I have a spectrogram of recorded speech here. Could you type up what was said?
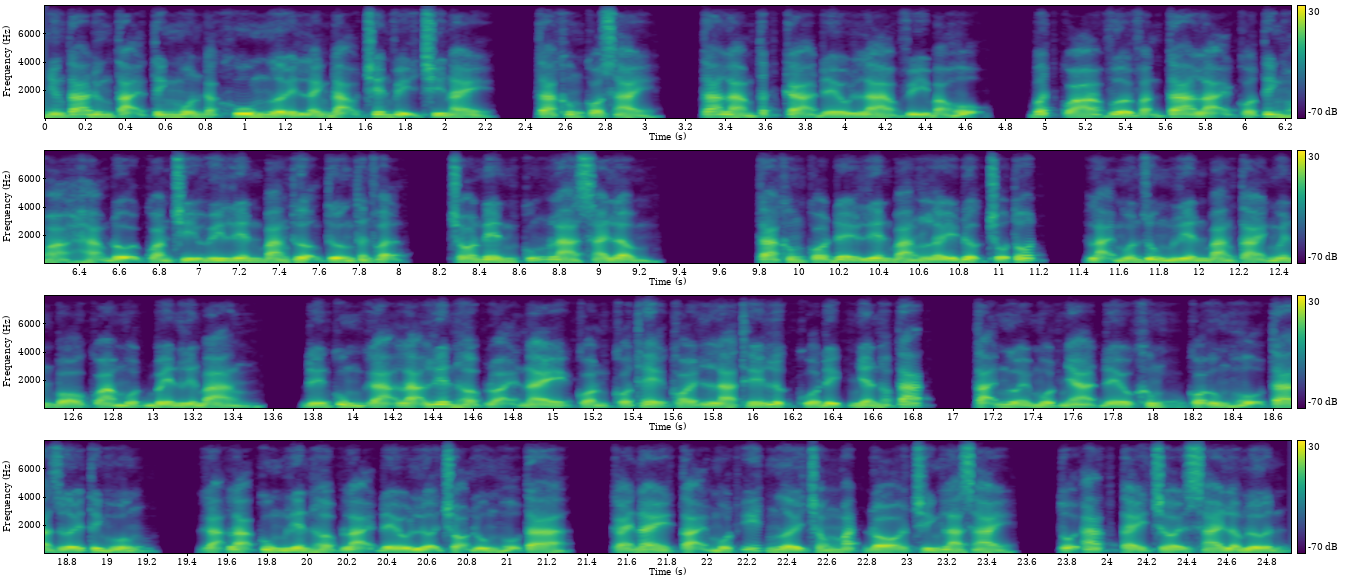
Nhưng ta đứng tại tinh môn đặc khu người lãnh đạo trên vị trí này, ta không có sai, ta làm tất cả đều là vì bảo hộ, bất quá vừa vặn ta lại có tinh hỏa hạm đội quan chỉ huy liên bang thượng tướng thân phận, cho nên cũng là sai lầm. Ta không có để liên bang lấy được chỗ tốt, lại muốn dùng liên bang tài nguyên bỏ qua một bên liên bang, đến cùng gạ lạ liên hợp loại này còn có thể coi là thế lực của địch nhân hợp tác, tại người một nhà đều không có ủng hộ ta dưới tình huống, gạ lạ cùng liên hợp lại đều lựa chọn ủng hộ ta, cái này tại một ít người trong mắt đó chính là sai tội ác tẩy trời sai lầm lớn.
